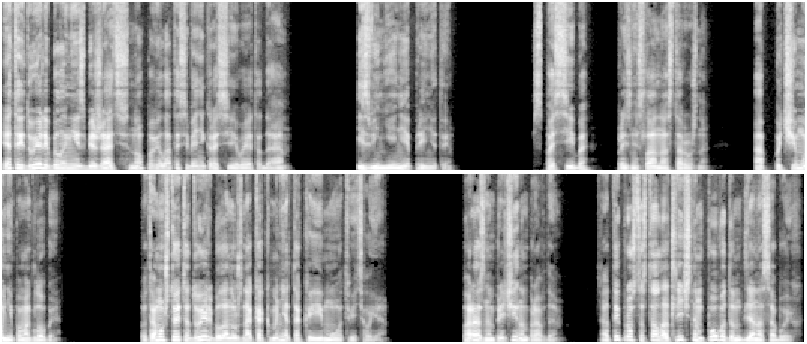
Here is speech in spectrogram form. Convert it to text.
Этой дуэли было не избежать, но повела ты себя некрасиво, это да. Извинения приняты. «Спасибо», — произнесла она осторожно. «А почему не помогло бы?» «Потому что эта дуэль была нужна как мне, так и ему», — ответил я. «По разным причинам, правда. А ты просто стала отличным поводом для нас обоих».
